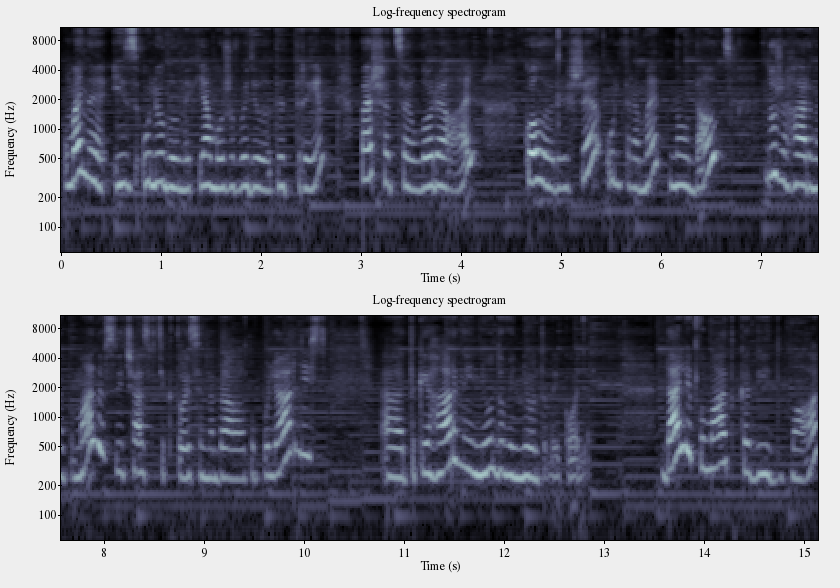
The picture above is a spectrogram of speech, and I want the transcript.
У мене із улюблених я можу виділити три. Перша це L'Oreal Color Riche Ultra Matte No Doubts. Дуже гарна помада в свій час в Тіктоці набрала популярність. Е, Такий гарний нюдовий-нюдовий колір. Далі помадка від MAC.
